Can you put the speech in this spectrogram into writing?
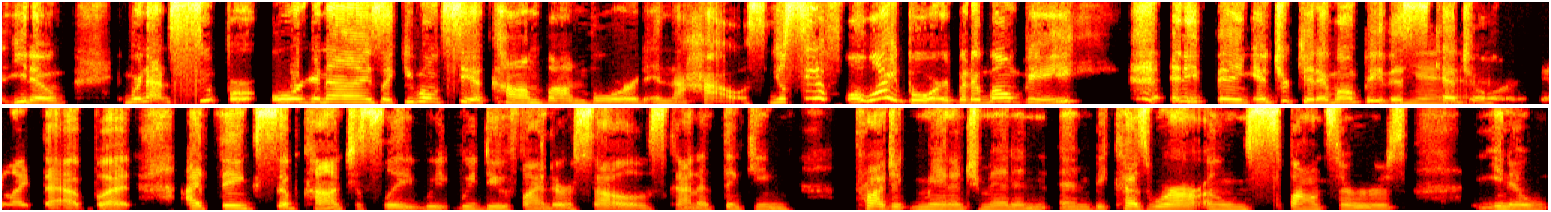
you know we're not super organized like you won't see a kanban board in the house. You'll see a full whiteboard but it won't be anything intricate. It won't be the yeah. schedule or anything like that. But i think subconsciously we, we do find ourselves kind of thinking project management and and because we're our own sponsors you know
